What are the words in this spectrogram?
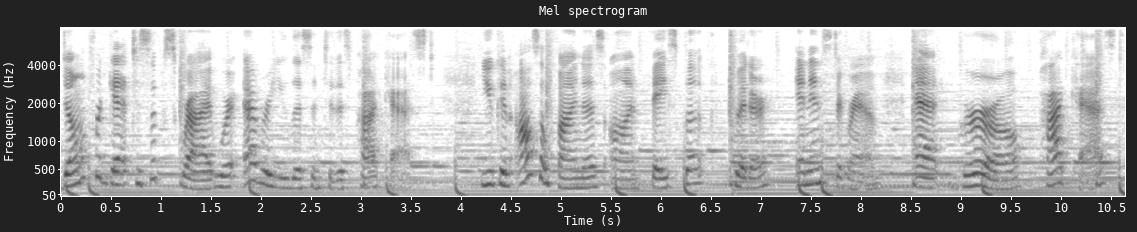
Don't forget to subscribe wherever you listen to this podcast. You can also find us on Facebook, Twitter, and Instagram at Girl Podcast.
